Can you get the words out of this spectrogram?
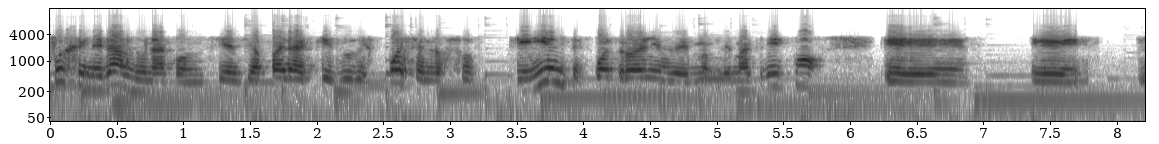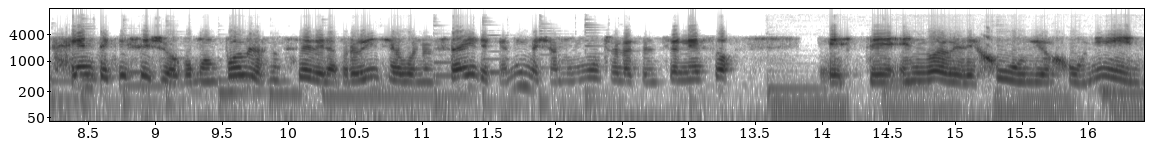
fue generando una conciencia para que después en los siguientes cuatro años de, macrismo eh, eh, gente, qué sé yo, como en pueblos, no sé, de la provincia de Buenos Aires, que a mí me llamó mucho la atención eso, este, en 9 de julio, Junín,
